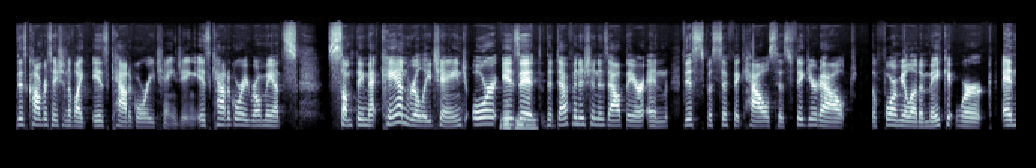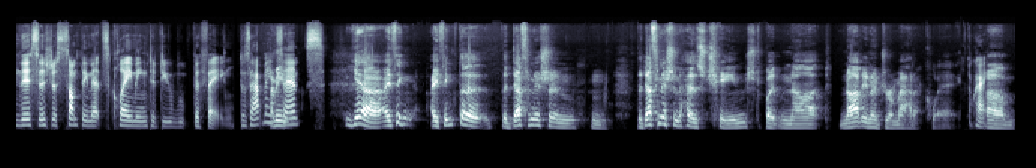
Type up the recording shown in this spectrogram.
this conversation of like, is category changing? Is category romance something that can really change or is Mhm. it the definition is out there and this specific house has figured out the formula to make it work and this is just something that's claiming to do the thing does that make mean, sense Yeah, I think I think the the definition hmm, the definition has changed, but not not in a dramatic way. okay Um,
